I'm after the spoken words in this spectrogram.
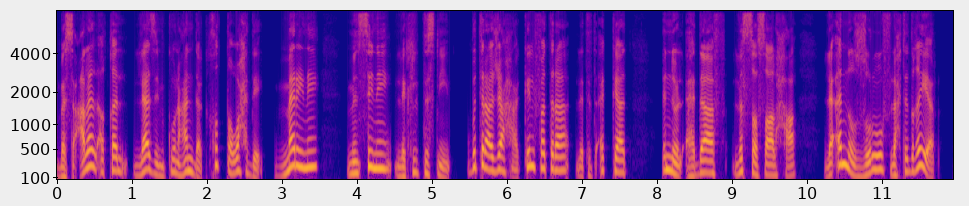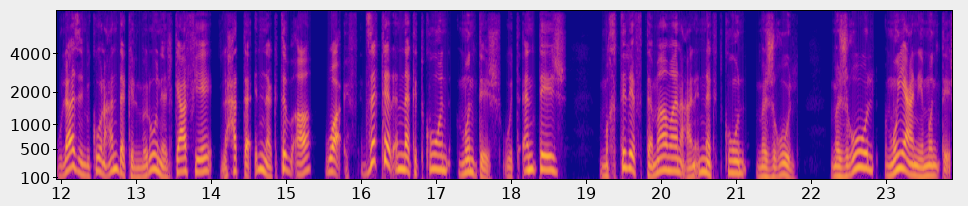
بس على الأقل لازم يكون عندك خطة واحدة مرنة من سنة لثلاث سنين. وبتراجعها كل فترة لتتأكد إنه الأهداف لسه صالحة لأنه الظروف رح تتغير ولازم يكون عندك المرونة الكافية لحتى إنك تبقى واقف. تذكر إنك تكون منتج وتأنتج مختلف تماما عن إنك تكون مشغول. مشغول مو يعني منتج.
